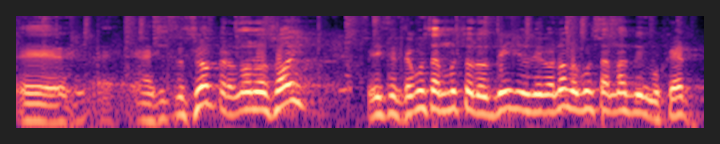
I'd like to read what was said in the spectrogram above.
eh, la institución, pero no, no soy. Me dicen, ¿te gustan mucho los niños? Digo, no, me gusta más mi mujer.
